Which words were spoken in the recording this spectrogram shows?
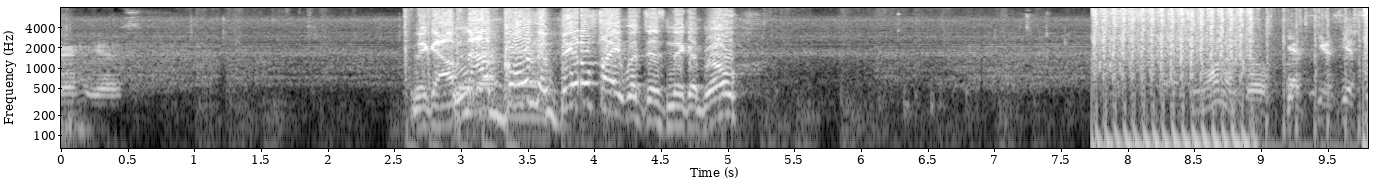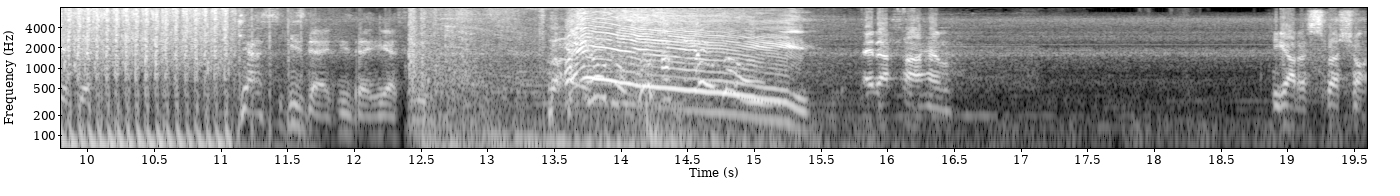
There he is. Nigga, I'm not going to build fight with this nigga, bro. You wanna go? Yes, yes, yes, yes, yes. Yes, he's dead. He's dead. He has to. be. Hey! Hey, that's not him. He got a special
